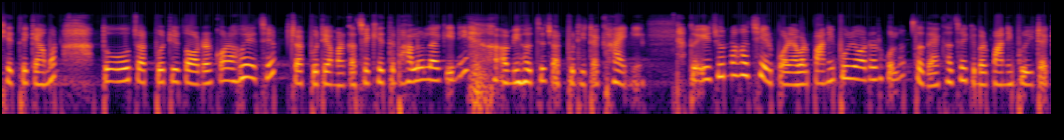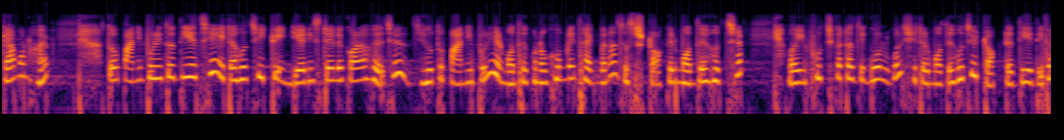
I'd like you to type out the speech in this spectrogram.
খেতে কেমন। তো চটপটি তো অর্ডার করা হয়েছে। চটপটি আমার কাছে খেতে ভালো লাগেনি, আমি হচ্ছে চটপটিটা খাইনি। তো এই জন্য হচ্ছে এরপরে আবার পানিপুরি অর্ডার করলাম। তো দেখা যাক এবার পানিপুরিটা কেমন হয়। তো পানিপুরি তো দিয়েছে, এটা হচ্ছে একটু ইন্ডিয়ান স্টাইলে করা হয়েছে। যেহেতু পানিপুরি, এর মধ্যে কোনো ঘুমনি থাকবে না জাস্ট টকের মধ্যে হচ্ছে ওই ফুচকাটা যে গোল গোল, সেটার মধ্যে হচ্ছে টকটা দিয়ে দিবে।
